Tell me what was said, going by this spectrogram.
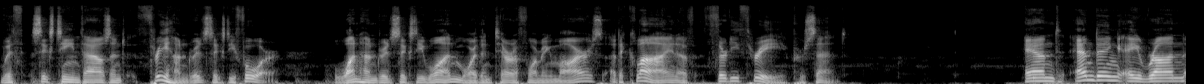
with 16,364, 161 more than Terraforming Mars, a decline of 33%. And ending a run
